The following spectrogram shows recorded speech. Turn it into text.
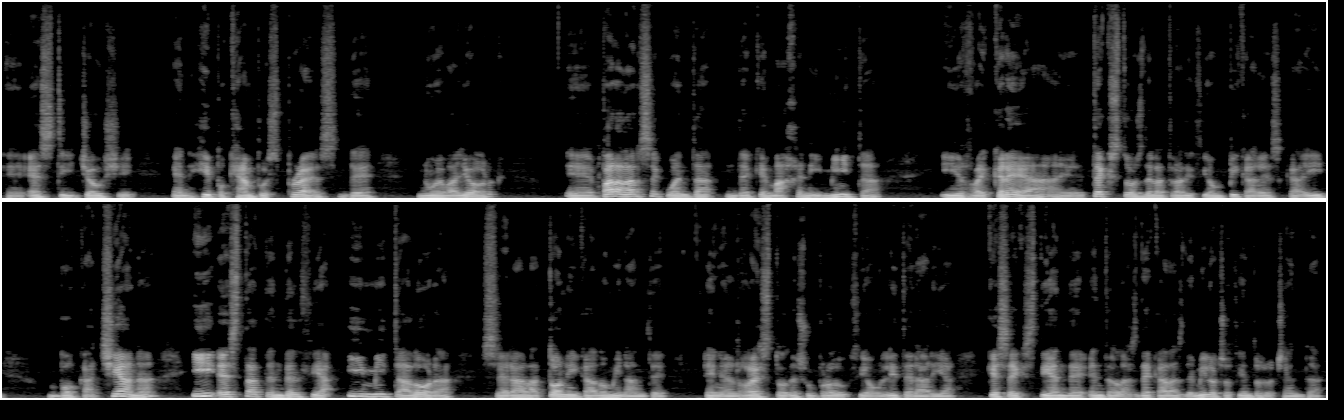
eh, S.T. Joshi en Hippocampus Press de Nueva York, para darse cuenta de que Machen imita y recrea textos de la tradición picaresca y bocachiana, y esta tendencia imitadora será la tónica dominante en el resto de su producción literaria que se extiende entre las décadas de 1880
